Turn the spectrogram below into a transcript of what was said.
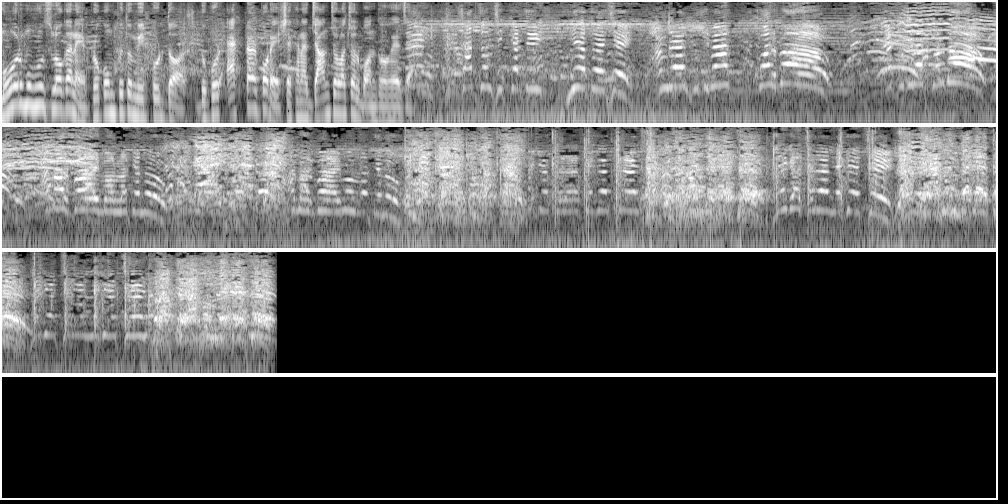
মুহুর্মুহু স্লোগানে প্রকম্পিত মিরপুর দশ দুপুর একটার পরে সেখানে যান চলাচল বন্ধ হয়ে যায়। সাতজন শিক্ষার্থী নিহত হয়েছে। আমরা প্রতিবাদ করব। প্রতিবাদ করব। আমার ভাই মরল কেন? আমার ভাই মরল কেন?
